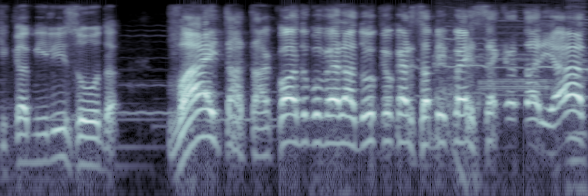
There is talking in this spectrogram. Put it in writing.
de Camila Isoda. Vai, Tata, acorda o governador que eu quero saber qual é esse secretariado.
